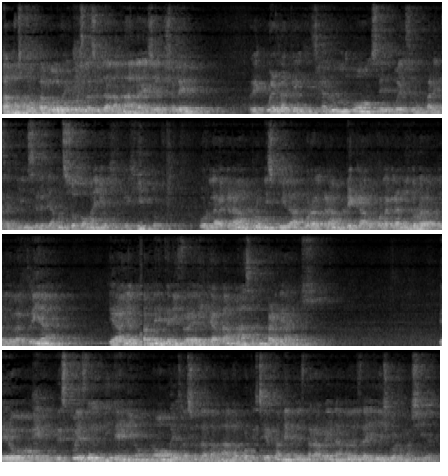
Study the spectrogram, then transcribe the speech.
Vamos por favor, entonces la ciudad amada es Jerusalén. Recuerda que en Jalud 11, voy a hacer un paréntesis aquí, se le llama Sodoma y Egipto, por la gran promiscuidad, por el gran pecado, por la gran idolatría que hay actualmente en Israel y que habrá más en un par de años. Pero después del milenio, no es la ciudad amada, porque ciertamente estará reinando desde ahí Yeshua HaMashiach.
